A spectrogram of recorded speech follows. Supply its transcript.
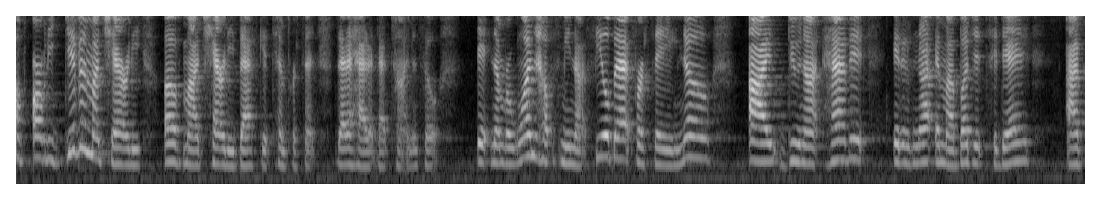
I've already given my charity of my charity basket 10% that I had at that time. And so it number 1 helps me not feel bad for saying no. I do not have it. It is not in my budget today. I've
